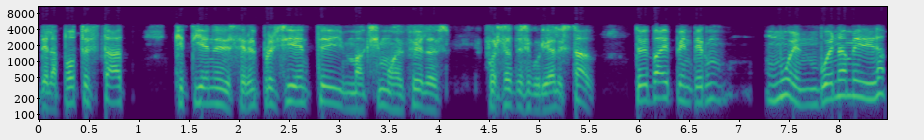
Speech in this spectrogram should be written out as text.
la potestad que tiene de ser el presidente y máximo jefe de las fuerzas de seguridad del Estado. Entonces va a depender en buena medida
